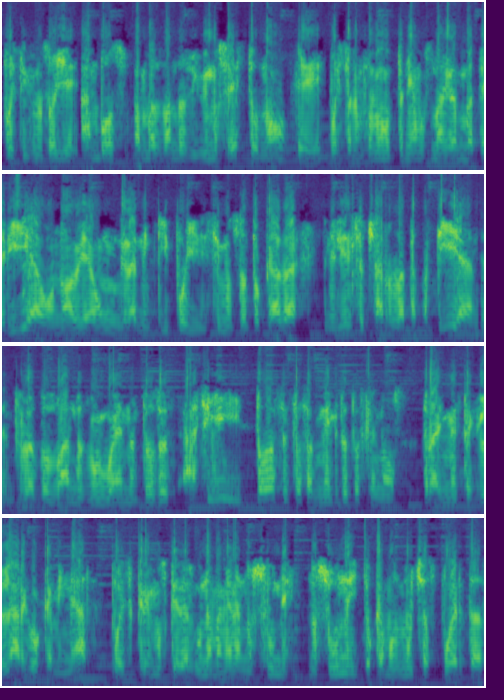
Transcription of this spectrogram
pues dijimos, oye, ambos, ambas bandas vivimos esto, ¿no? Que pues a lo mejor no teníamos una gran batería o no había un gran equipo y hicimos una tocada en el inicio Charro La Tapatía, entre las dos bandas muy buena. Entonces, así, todas estas anécdotas que nos traen este largo caminar, pues creemos que de alguna manera nos une, nos une y tocamos muchas puertas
